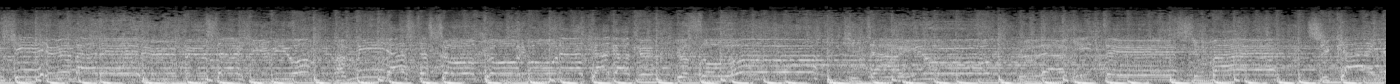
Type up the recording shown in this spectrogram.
昼までループした日々をはみ出した証拠にもなかがく予想を期待を裏切ってしまえ。誓いよ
